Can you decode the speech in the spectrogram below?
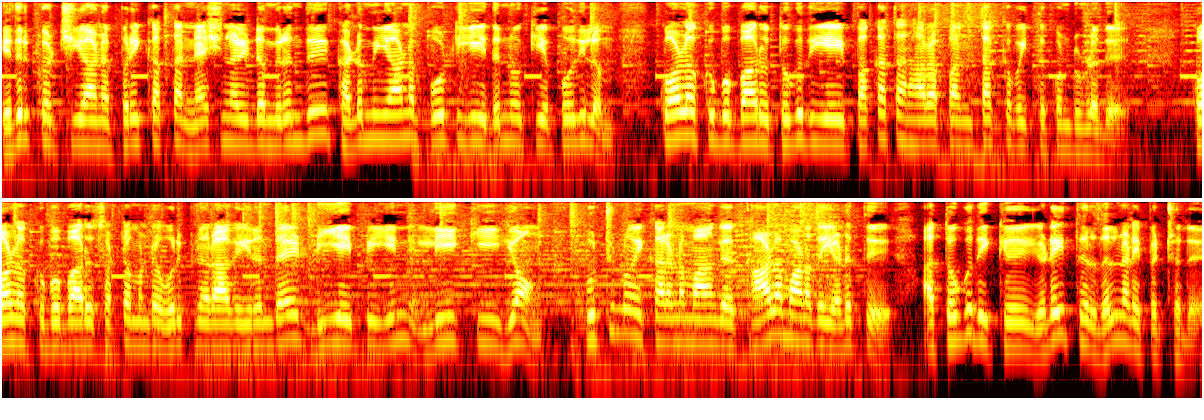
எதிர்க்கட்சியான பிரிகத்தான் நேஷனலிடமிருந்து கடுமையான போட்டியை எதிர்நோக்கிய போதிலும் கோலகுபுபாரு தொகுதியை பக்கத்தன் ஹாரப்பான் தக்க வைத்துக் கொண்டுள்ளது. கோலகுபுபாரு சட்டமன்ற உறுப்பினராக இருந்த டிஐபியின் லீ கி யோங் புற்றுநோய் காரணமாக காலமானதை அடுத்து அத்தொகுதிக்கு இடைத்தேர்தல் நடைபெற்றது.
